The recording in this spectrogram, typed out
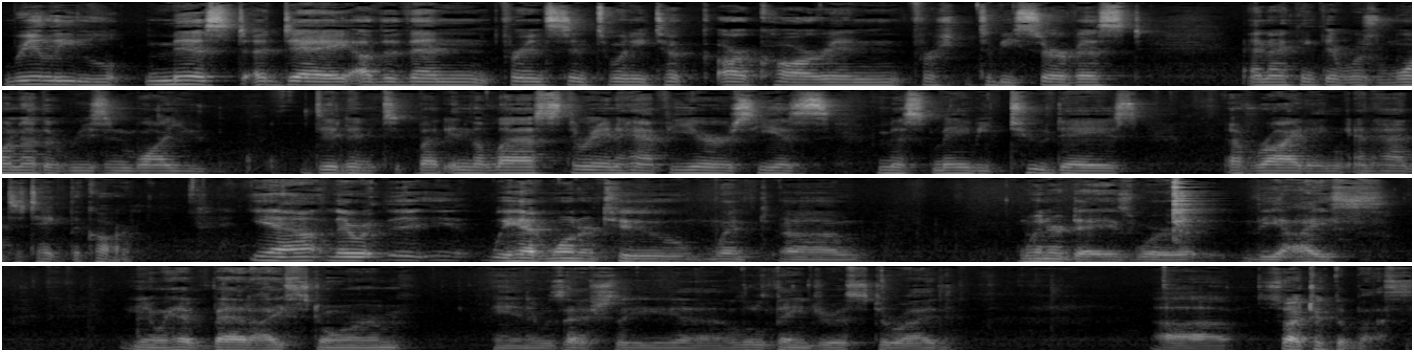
really l- missed a day other than, for instance, when he took our car in for to be serviced. And I think there was one other reason why you didn't, but in the last three and a half years, he has missed maybe two days of riding and had to take the car. Yeah, there were, we had one or two wint, uh, winter days where the ice, you know, we had a bad ice storm, and it was actually uh, a little dangerous to ride. Uh, so I took the bus.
